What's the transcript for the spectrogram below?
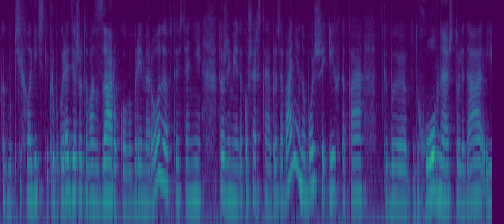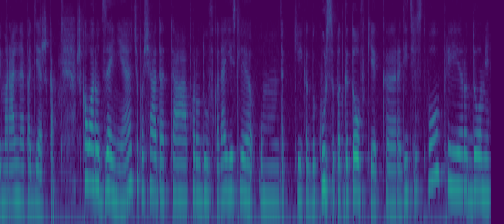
как бы психологически, грубо говоря, держат вас за руку во время родов, то есть они тоже имеют акушерское образование, но больше их такая как бы духовная, что ли, да, и моральная поддержка. Школа rodzenia, czy posiada ta porodówka, да, есть ли um, такие как бы курсы подготовки к родительству при роддоме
